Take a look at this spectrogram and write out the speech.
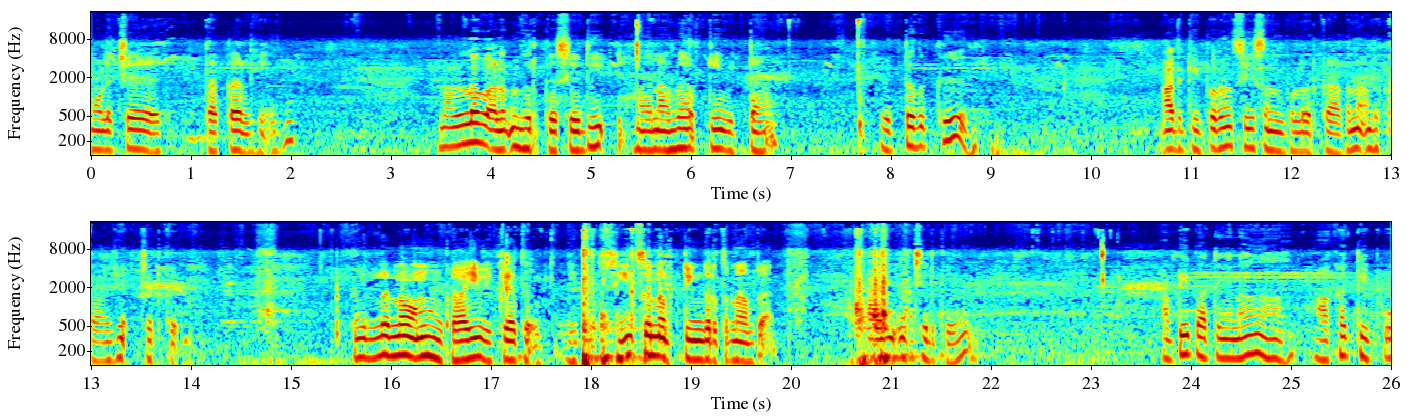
முளைச்ச தக்காளி. நல்லா வளர்ந்துருக்கு செடி. அதனால் அப்படியே விட்டேன். விட்டதுக்கு அதுக்கு இப்போ தான் சீசன் போல் இருக்குது அதனால் காய் வச்சிருக்கு இல்லைன்னா ஒன்றும் காய் வைக்காது இப்போ சீசன் அப்படிங்கிறதுனால காய் வச்சிருக்கு அப்படி பார்த்தீங்கன்னா அகத்தி பூ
